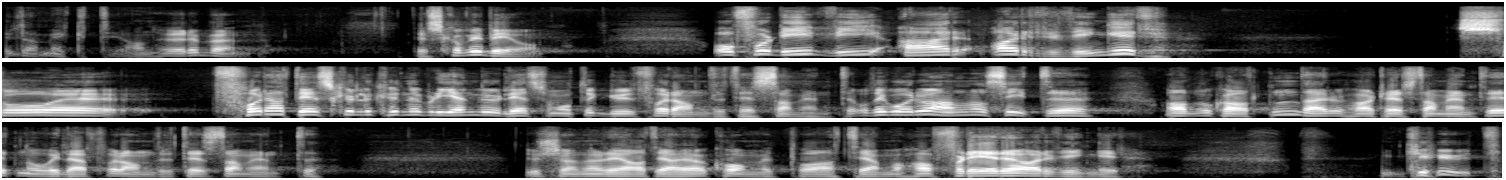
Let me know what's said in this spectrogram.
Gud er mektig. Han hører bønn. Det skal vi be om. Og fordi vi er arvinger, så eh, For at det skulle kunne bli en mulighet, så måtte Gud forandre testamentet. Og det går jo an å si til advokaten der du har testamentet ditt, nå vil jeg forandre testamentet. Du skjønner det at jeg har kommet på at jeg må ha flere arvinger. Gud,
